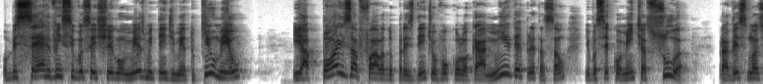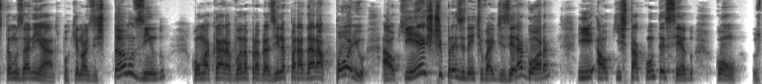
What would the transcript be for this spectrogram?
observem se vocês chegam ao mesmo entendimento que o meu. E após a fala do presidente, eu vou colocar a minha interpretação e você comente a sua, para ver se nós estamos alinhados. Porque nós estamos indo com uma caravana para Brasília para dar apoio ao que este presidente vai dizer agora e ao que está acontecendo com os,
